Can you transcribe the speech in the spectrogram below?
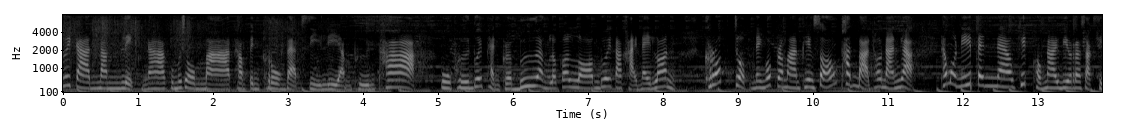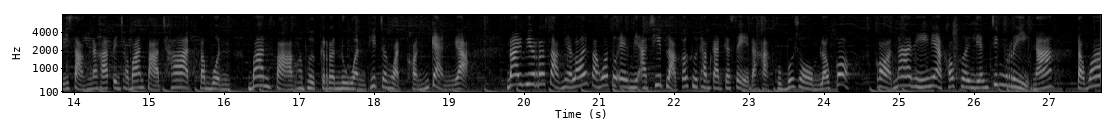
ด้วยการนำเหล็กนะคะคุณผู้ชมมาทำเป็นโครงแบบสี่เหลี่ยมผืนผ้า ปูพื้นด้วยแผ่นกระเบื้อง แล้วก็ล้อมด้วยตาข่ายไนล่อน ครบจบในงบประมาณเพียง 2,000 บาทเท่านั้นค่ะทั้งหมดนี้เป็นแนวคิดของนายวีรศักดิ์ศรีสังนะคะ เป็นชาวบ้านป่าชาติตำบลบ้านฝางอำเภอกระนวนที่จังหวัดขอนแก่นค่ะนายวีรศักดิ์เนี่ยเล่าให้ฟังว่าตัวเองมีอาชีพหลักก็คือทำการเกษตรอะคะคุณผู้ชม แล้วก็ก่อนหน้านี้เนี่ยเขาเคยเลี้ยงจิ้งหรีดนะ แต่ว่า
